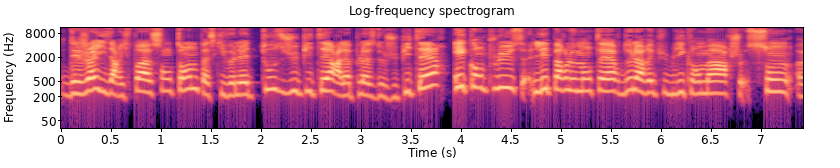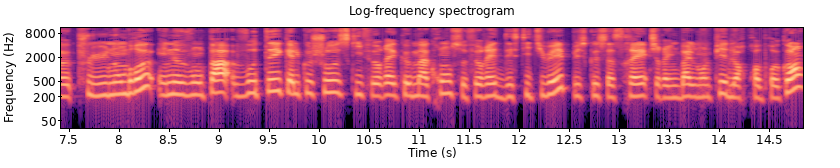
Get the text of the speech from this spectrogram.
Déjà, ils n'arrivent pas à s'entendre parce qu'ils veulent être tous Jupiter à la place de Jupiter, et qu'en plus, les parlementaires de la République en marche sont euh, plus nombreux et ne vont pas voter quelque chose qui ferait que Macron se ferait destituer, puisque ça serait tirer une balle dans le pied de leur propre camp,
